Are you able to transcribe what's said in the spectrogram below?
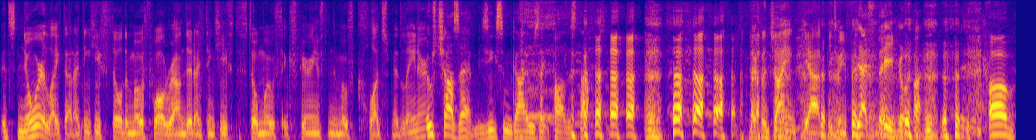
It's nowhere like that. I think he's still the most well-rounded. I think he's still most experienced and the most clutch mid laner. Who's Chaz M? Is he some guy who's like part of the staff? or? There's a giant gap between Faker. yes, there you go. But- um,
